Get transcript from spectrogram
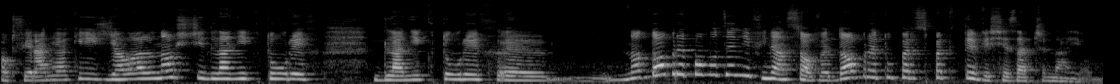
otwieranie jakiejś działalności dla niektórych, dla niektórych no dobre powodzenie finansowe, dobre tu perspektywy się zaczynają.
